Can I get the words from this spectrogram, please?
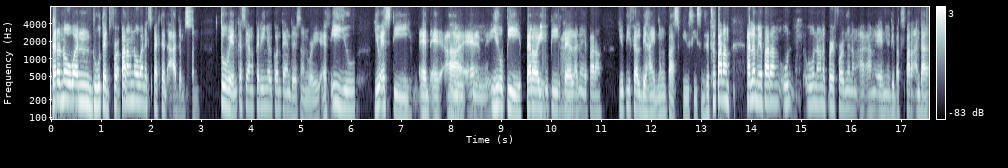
pero no one rooted for parang no one expected Adamson to win kasi ang perennial contenders nun were FEU UST and uh, UP. UP pero UP fell ano eh parang UP fell behind nung past few seasons so parang alam mo yun parang un, unang nag-perform na ng ang NU di ba parang ang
